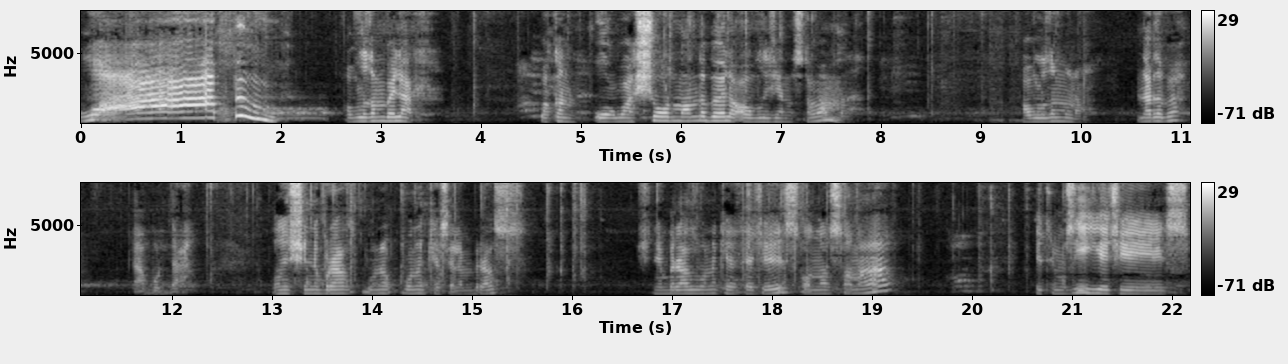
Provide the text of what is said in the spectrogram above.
Vah! Avladım beyler. Bakın o vahşi ormanda böyle avlayacaksınız tamam mı? Avladım bunu. Nerede bu? Ha burada. Bunu şimdi biraz bunu bunu keselim biraz. Şimdi biraz bunu keseceğiz. Ondan sonra etimizi yiyeceğiz.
